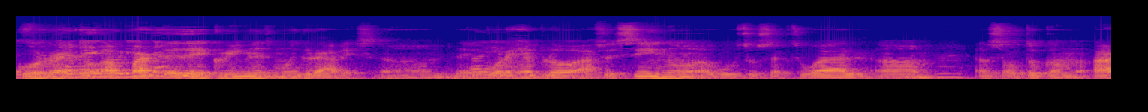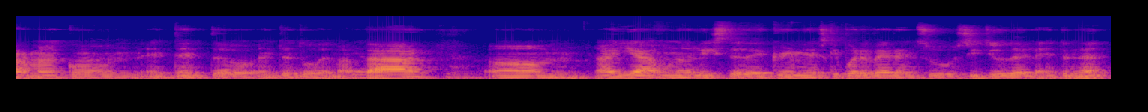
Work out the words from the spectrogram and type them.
Correcto, ahorita. aparte de crímenes muy graves, um, de, por ejemplo, asesino, abuso sexual, um, asalto con arma, con intento, intento de matar. Um, hay ya una lista de crímenes que puede ver en su sitio de la internet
